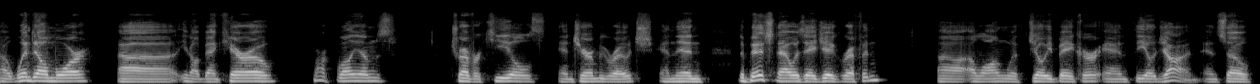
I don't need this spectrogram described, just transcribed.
Uh, Wendell Moore. Uh, you know, Banchero, Mark Williams, Trevor Keels, and Jeremy Roach. And then the bench now is AJ Griffin, uh, along with Joey Baker and Theo John. And so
